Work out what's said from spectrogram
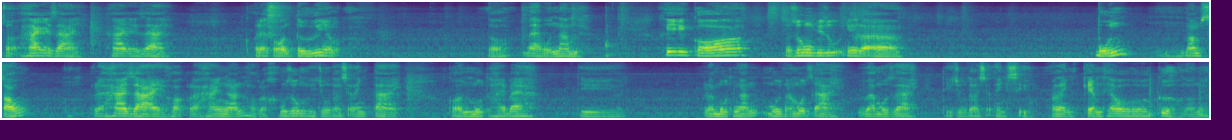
chọn hai cái dài, hai cái dài. Có lẽ có con tứ nhỉ đó, ba, bốn, năm này. Khi có dung ví dụ như là 4 5 6 là hai dài hoặc là hai ngắn hoặc là không dung thì chúng ta sẽ đánh tài. Còn 1 2 3 thì là một ngắn một ngắn, một dài. Và một dài thì chúng ta sẽ đánh xỉu. Và đánh kèm theo cửa của nó nữa.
